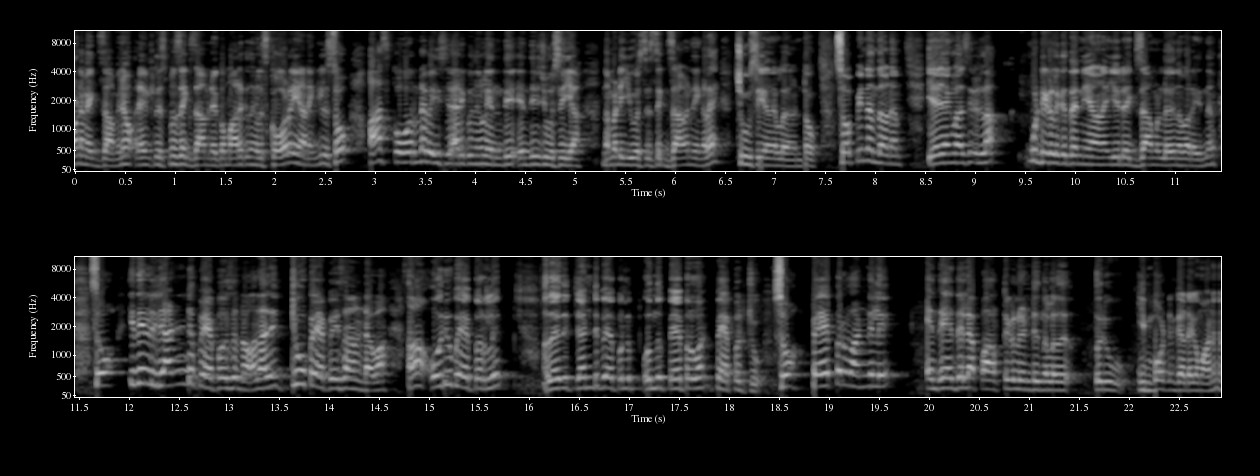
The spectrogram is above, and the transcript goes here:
ഓണം എക്സാമിനോ അല്ലെങ്കിൽ ക്രിസ്മസ് എക്സാമിനോ മാർക്ക് നിങ്ങൾ സ്കോർ ചെയ്യുകയാണെങ്കിൽ സോ ആ സ്കോറിന്റെ ബേസിലായിരിക്കും നിങ്ങൾ എന്ത് എന്ത് ചൂസ് ചെയ്യുക? നമ്മുടെ യു എസ് എസ് എക്സാമിന് നിങ്ങളെ ചൂസ് ചെയ്യുക എന്നുള്ളതാണ് കേട്ടോ സോ പിന്നെന്താണ്? ഏഴാം ക്ലാസ്സിലുള്ള കുട്ടികൾക്ക് തന്നെയാണ് ഈ ഒരു എക്സാം ഉള്ളത് എന്ന് പറയുന്നത്. സോ ഇതിന് രണ്ട് പേപ്പേഴ്സ് ഉണ്ടാവും. അതായത് ടു പേപ്പേഴ്സ് ആണ് ഉണ്ടാവുക. ആ ഒരു പേപ്പറിൽ അതായത് രണ്ട് പേപ്പറിൽ ഒന്ന് paper one paper two so paper വണ്ണിൽ ഏതെല്ലാം പാർട്ടുകൾ ഉണ്ട് എന്നുള്ളത് ഒരു ഇമ്പോർട്ടന്റ് ഘടകമാണ്.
